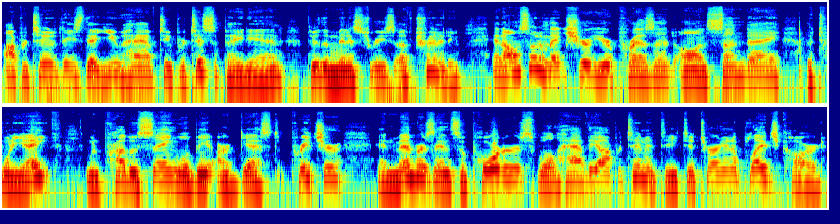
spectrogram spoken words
opportunities that you have to participate in through the ministries of Trinity. And also to make sure you're present on Sunday, the 28th, when Prabhu Singh will be our guest preacher, and members and supporters will have the opportunity to turn in a pledge card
